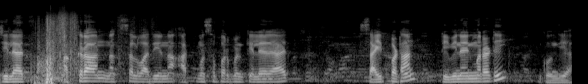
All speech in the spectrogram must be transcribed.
जिल्ह्यात अकरा नक्षलवादींना आत्मसमर्पण केलेले आहेत. Saeed Pathan T V nine Marathi Gondia.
